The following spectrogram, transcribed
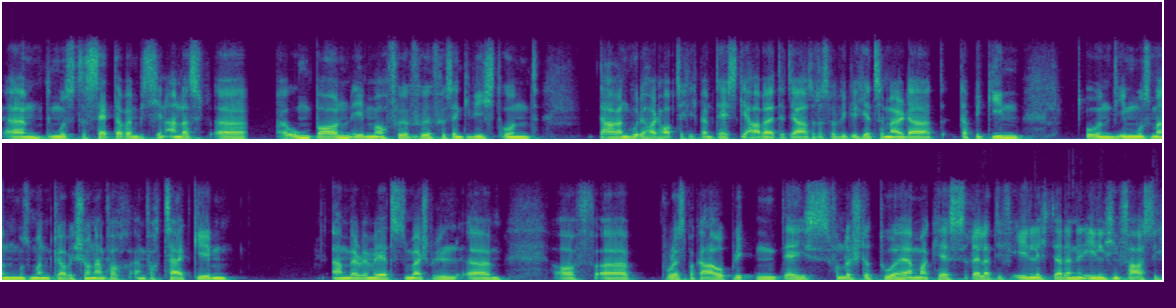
Ähm, du musst das Setup ein bisschen anders äh, umbauen, eben auch für, für, für sein Gewicht und daran wurde halt hauptsächlich beim Test gearbeitet. Ja, also das war wirklich jetzt einmal der, der Beginn und ihm muss man, muss man, glaube ich, schon einfach, einfach Zeit geben. Ähm, weil wenn wir jetzt zum Beispiel ähm, auf äh, Paul Espargaro blicken, der ist von der Statur her Marquez relativ ähnlich, der hat einen ähnlichen Fahrstil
